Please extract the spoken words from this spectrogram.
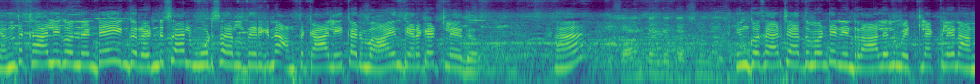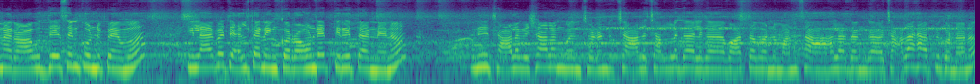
ఎంత ఖాళీగా ఉందంటే ఇంకా రెండు సార్లు మూడు సార్లు తిరిగినా అంత ఖాళీ కానీ మా ఆయన తిరగట్లేదు? ఇంకోసారి చేద్దామంటే నేను రాలేను మెట్లు ఎక్కలేను అన్నారు. ఆ ఉద్దేశానికి ఉండిపోయాము. లేకపోతే వెళ్తాను ఇంకో రౌండ్ అయితే తిరుగుతాను నేను. అని చాలా విశాలంగా ఉంది చూడండి. చాలా చల్లగాలిగా వాతావరణం మనసు ఆహ్లాదంగా చాలా హ్యాపీగా ఉన్నాను.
